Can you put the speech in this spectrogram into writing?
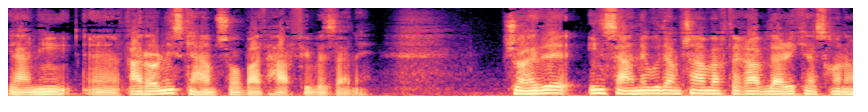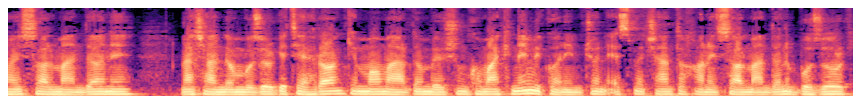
یعنی قرار نیست که هم صحبت حرفی بزنه. شاهد این صحنه بودم چند وقت قبل در یکی از خانه های سالمندان نچندان بزرگ تهران که ما مردم بهشون کمک نمی کنیم چون اسم چند تا خانه سالمندان بزرگ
